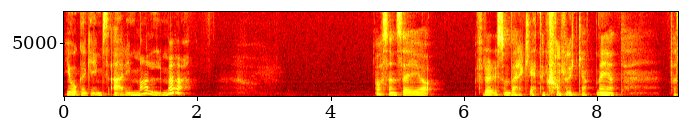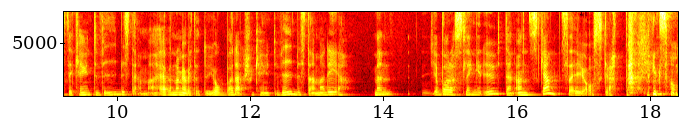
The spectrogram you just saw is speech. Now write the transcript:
Yoga Games är i Malmö. Och sen säger jag, för det är det som verkligheten kommer ikapp mig, att Fast det kan ju inte vi bestämma. Även om jag vet att du jobbar där så kan ju inte vi bestämma det. Men jag bara slänger ut den önskan, säger jag och skrattar. Liksom.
